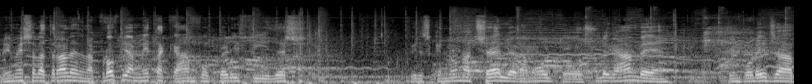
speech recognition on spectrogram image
Rimessa laterale nella propria metà campo per il Fides. Fides che non accelera molto sulle gambe, temporeggia,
